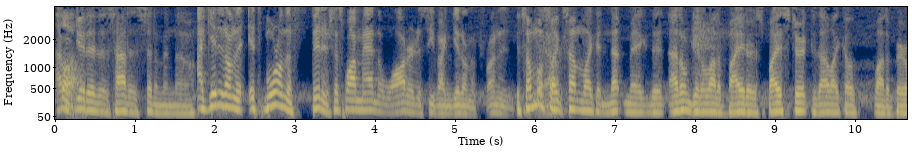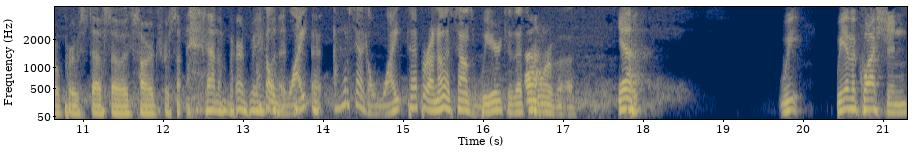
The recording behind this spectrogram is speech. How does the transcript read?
I don't get it as hot as cinnamon though. I get it on the. It's more on the finish. That's why I'm adding the water to see if I can get on the front end. It's almost like something like a nutmeg that I don't get a lot of bite or spice to it because I like a lot of barrel proof stuff. So it's hard for something to kind of burn me. Like a white. I want to say like a white pepper. I know that sounds weird because that's uh, more of a. Yeah. We we have a question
